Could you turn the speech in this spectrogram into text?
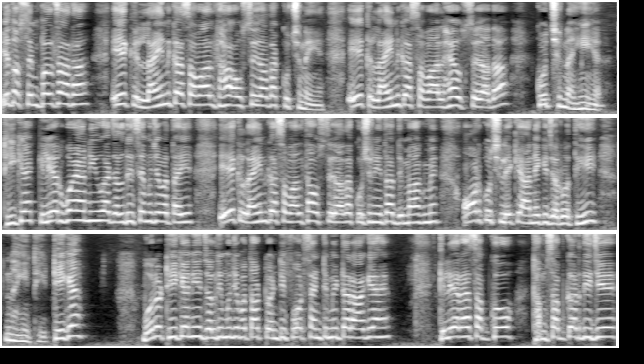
ये तो सिंपल सा था। एक लाइन का सवाल था, उससे ज़्यादा कुछ नहीं है। एक लाइन का सवाल है, उससे ज़्यादा कुछ नहीं है। ठीक है? क्लियर हुआ या नहीं हुआ? जल्दी से मुझे बताइए। एक लाइन का सवाल था, उससे ज़्यादा कुछ नहीं था दिमाग में, और कुछ लेके आने की ज़रूरत ही नहीं थी। ठीक है? बोलो, ठीक है नहीं जल्दी मुझे बताओ 24 सेंटीमीटर आ गया है। क्लियर है सबको? थम्सअप कर दीजिए।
